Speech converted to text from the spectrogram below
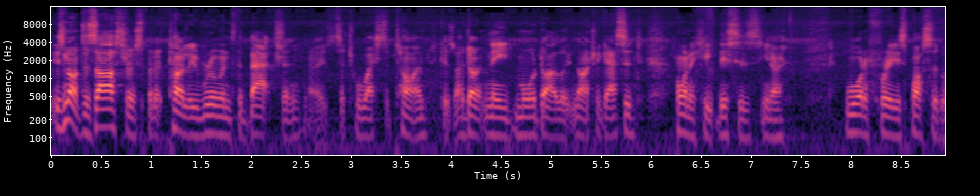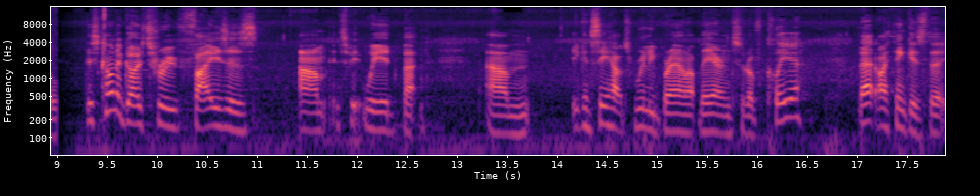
is not disastrous, but it totally ruins the batch and you know, it's such a waste of time because I don't need more dilute nitric acid. I want to keep this as, you know, water free as possible. This kind of goes through phases. Um, it's a bit weird, but um, you can see how it's really brown up there and sort of clear that I think is the,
